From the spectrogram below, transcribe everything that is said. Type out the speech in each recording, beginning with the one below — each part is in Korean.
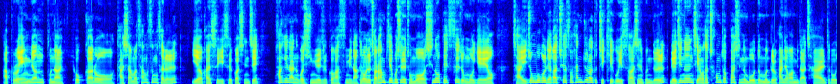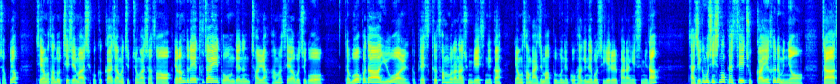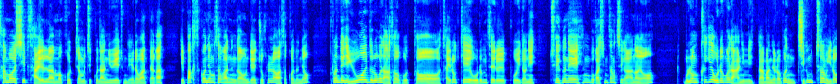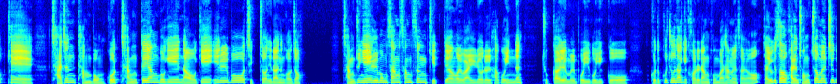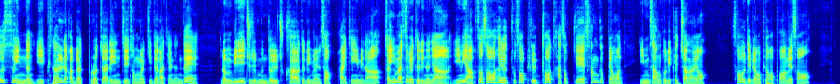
앞으로 액면 분할 효과로 다시 한번 상승세를 이어갈 수 있을 것인지 확인하는 것이 중요해질 것 같습니다. 오늘 저랑 함께 보실 종목 시노펙스 종목이에요. 자, 이 종목을 내가 최소 한 주라도 지키고 있어 하시는 분들, 내지는 제 영상 처음 접하시는 모든 분들 환영합니다. 잘 들어오셨고요. 제 영상 놓치지 마시고 끝까지 한번 집중하셔서 여러분들의 투자에 도움되는 전략 한번 세워보시고 자, 무엇보다 6월 또 베스트 선물 하나 준비했으니까 영상 마지막 부분에 꼭 확인해 보시기를 바라겠습니다. 자, 지금 보신 시노패스의 주가의 흐름은요. 자, 3월 14일 날 한번 고점을 찍고 난 이후에 좀 내려왔다가 이 박스권 형성하는 가운데 쭉 흘러왔었거든요. 그런데 이제 6월 들어오고 나서부터 자, 이렇게 오름세를 보이더니 최근에 행보가 심상치가 않아요. 물론 크게 오른 건 아닙니다만 여러분, 지금처럼 이렇게 잦은 단봉, 곧 장대 양복이 나오기 일보 직전이라는 거죠. 장중에 일봉상 상승 기대형을 완료를 하고 있는 주가 흐름을 보이고 있고 그것도 꾸준하게 거래량 동반하면서요. 자 여기서 과연 정점을 찍을 수 있는 이 피날레가 몇 프로짜리인지 정말 기대가 되는데 여러분 미리 주신 분들 축하드리면서 화이팅입니다. 자 이 말씀을 드리느냐 이미 앞서서 혈액투서 필터 5개 상급병원 임상 돌입했잖아요. 서울대병원 포함해서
